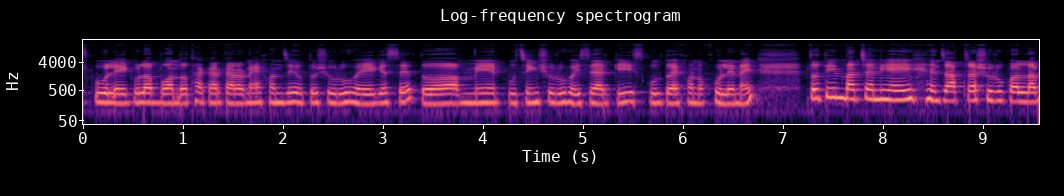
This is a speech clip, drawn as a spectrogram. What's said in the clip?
স্কুল এগুলো বন্ধ থাকার কারণে এখন যেহেতু শুরু হয়ে গেছে, তো মেয়ের কোচিং শুরু হয়েছে আর কি। স্কুল তো এখনও খুলে নাই। তো তিন বাচ্চা নিয়েই যাত্রা শুরু করলাম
